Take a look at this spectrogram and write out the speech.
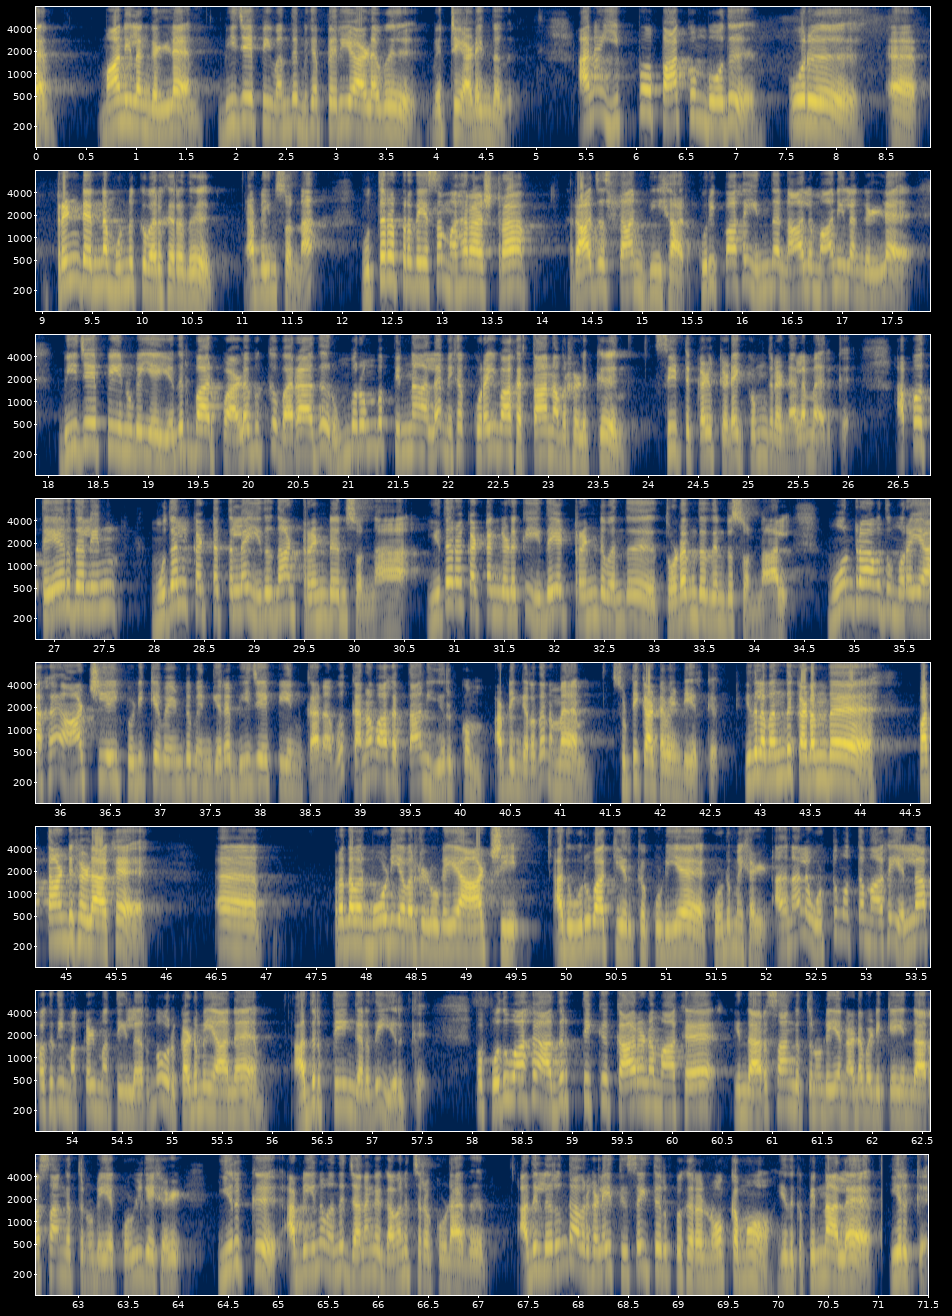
மாநிலங்களில் பிஜேபி வந்து மிகப்பெரிய அளவு வெற்றி அடைந்தது. ஆனால் இப்போ பார்க்கும்போது ஒரு ட்ரெண்ட் என்ன முன்னுக்கு வருகிறது அப்படின்னு சொன்னால் உத்தரப்பிரதேசம் மகாராஷ்டிரா ராஜஸ்தான் பீகார். குறிப்பாக இந்த நாலு மாநிலங்களில் பிஜேபியினுடைய எதிர்பார்ப்பு அளவுக்கு வராது. ரொம்ப ரொம்ப பின்னால மிக குறைவாகத்தான் அவர்களுக்கு சீட்டுகள் கிடைக்குங்கிற நிலைமை இருக்கு. அப்போ தேர்தலின் முதல் கட்டத்துல இதுதான் ட்ரெண்டுன்னு சொன்னா இதர கட்டங்களுக்கு இதே ட்ரெண்ட் வந்து தொடர்ந்தது என்று சொன்னால் மூன்றாவது முறையாக ஆட்சியை பிடிக்க வேண்டும் என்கிற பிஜேபியின் கனவு கனவாகத்தான் இருக்கும் அப்படிங்கிறத நம்ம சுட்டிக்காட்ட வேண்டியிருக்கு. இதுல வந்து கடந்த பத்தாண்டுகளாக பிரதமர் மோடி அவர்களுடைய ஆட்சி அது உருவாக்கி இருக்கக்கூடிய கொடுமைகள். அதனால ஒட்டுமொத்தமாக எல்லா பகுதி மக்கள் மத்தியில இருந்தும் ஒரு கடுமையான அதிருப்திங்கிறது இருக்கு. இப்போ பொதுவாக அதிருப்திக்கு காரணமாக இந்த அரசாங்கத்தினுடைய நடவடிக்கை இந்த அரசாங்கத்தினுடைய கொள்கைகள் இருக்கு அப்படின்னு வந்து ஜனங்க கவனிச்சிடக்கூடாது. அதிலிருந்து அவர்களை திசை திருப்புகிற நோக்கமும் இதுக்கு பின்னால இருக்கு.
